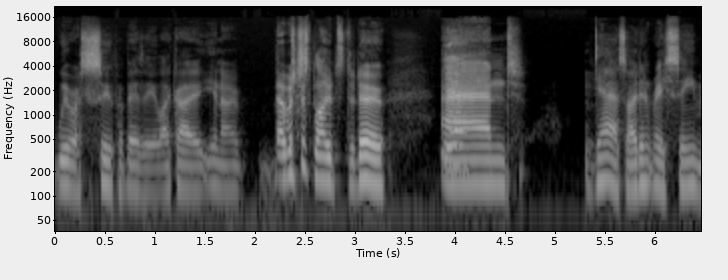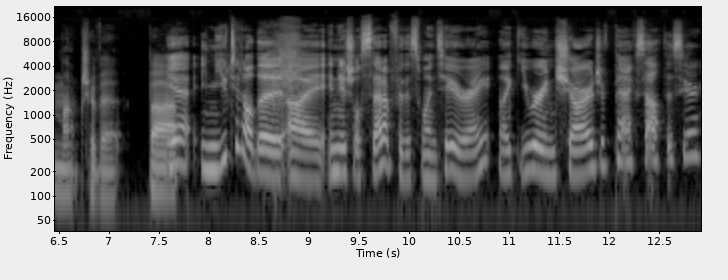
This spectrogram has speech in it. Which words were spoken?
we were super busy. Like I, you know, there was just loads to do, Yeah. and yeah, so I didn't really see much of it. But yeah, and you did all the uh, initial setup for this one too, right? Like you were in charge of PAX South this year.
